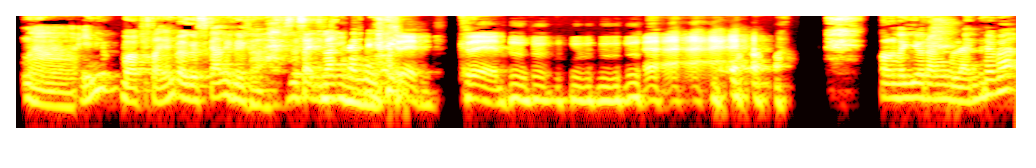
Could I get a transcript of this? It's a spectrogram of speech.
nah ini pertanyaan bagus sekali nih pak saya jelaskan nih keren, keren. kalau bagi orang Belanda pak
